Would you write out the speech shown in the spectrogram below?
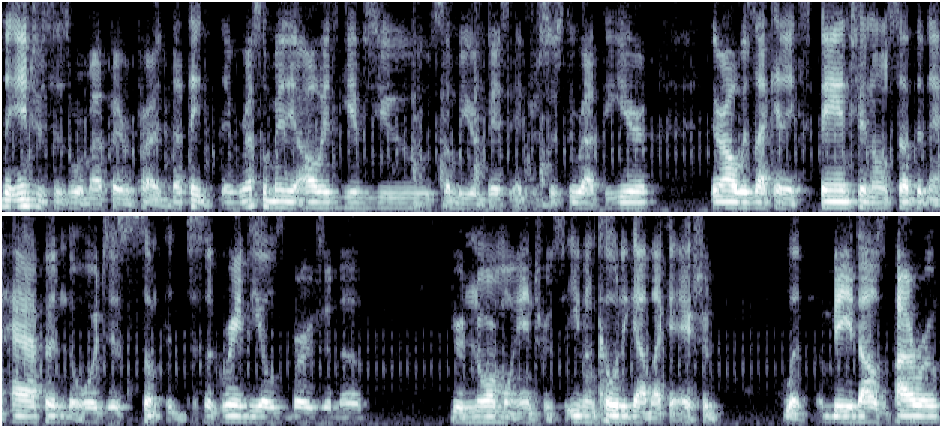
the entrances were my favorite part. I think the WrestleMania always gives you some of your best entrances throughout the year. They're always like an expansion on something that happened, or just something, just a grandiose version of your normal interest. Even Cody got like an extra, what, a million dollars of pyro.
